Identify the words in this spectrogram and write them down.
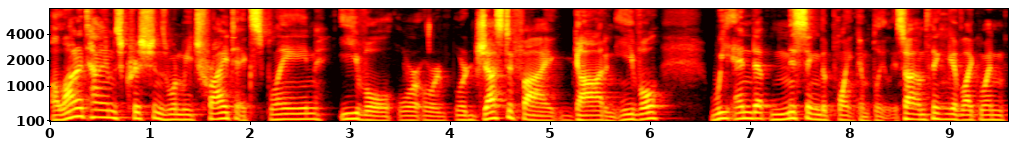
a lot of times christians when we try to explain evil or or or justify god and evil we end up missing the point completely so i'm thinking of like when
